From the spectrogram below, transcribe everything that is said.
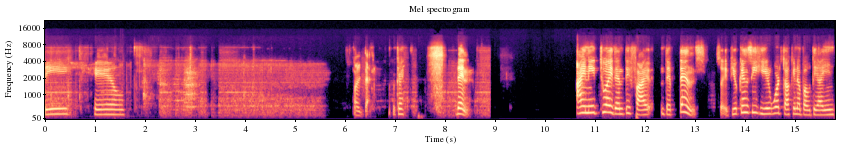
The health. Like that. Okay. Then I need to identify the tense. So if you can see here, we're talking about the ing,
